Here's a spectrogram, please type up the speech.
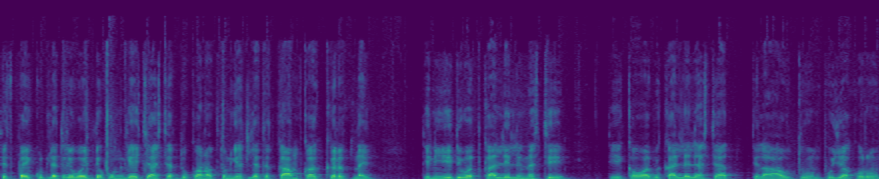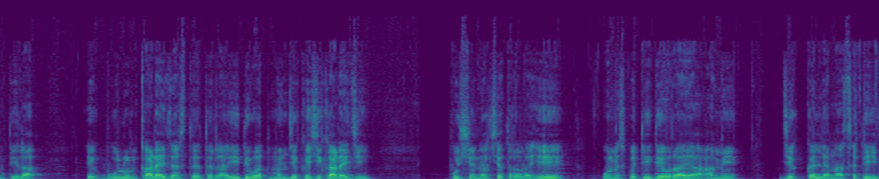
त्याच पाहिजे कुठल्या तरी वैद्य कोण घ्यायचे असतात दुकानातून घेतल्या तर काम का करत नाहीत? त्यांनी ही दिवत काढलेली नसती. ती कवाबी काढलेली असतात तिला आवतून पूजा करून तिला एक बोलून काढायचं असतं. तर ही दिवत म्हणजे कशी काढायची? पुष्य नक्षत्राला हे वनस्पती देवराया आम्ही जगकल्याणासाठी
